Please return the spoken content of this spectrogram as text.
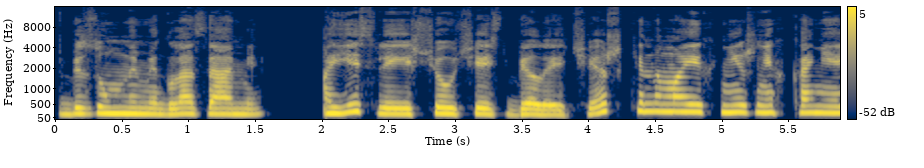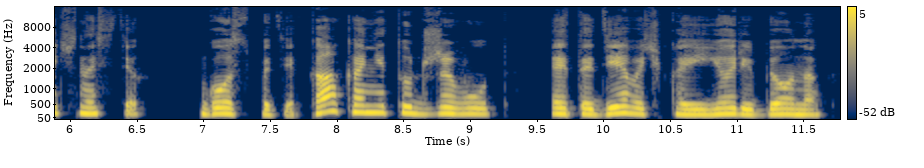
с безумными глазами. А если еще учесть белые чешки на моих нижних конечностях? Господи, как они тут живут! Эта девочка и ее ребенок.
